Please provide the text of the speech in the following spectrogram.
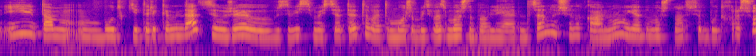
И там будут какие-то рекомендации, уже в зависимости от этого это, может быть, возможно, повлияет на цену щенка. Ну, я думаю, что у нас все будет хорошо.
